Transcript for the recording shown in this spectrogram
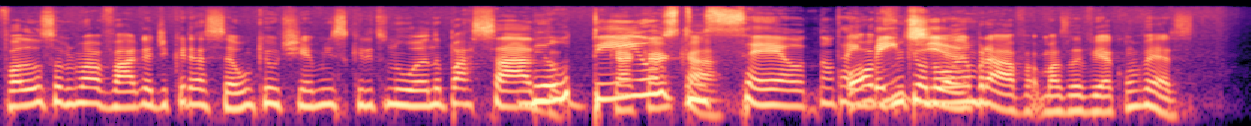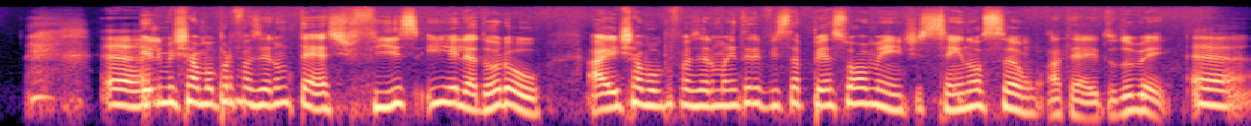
falando sobre uma vaga de criação que eu tinha me inscrito no ano passado. Meu Deus KKK. do céu. Não tá Óbvio bem que eu dia. não lembrava, mas levei a conversa. Ah. Ele me chamou pra fazer um teste, fiz e ele adorou. Aí chamou pra fazer uma entrevista pessoalmente, sem noção. Até aí tudo bem. Ah.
